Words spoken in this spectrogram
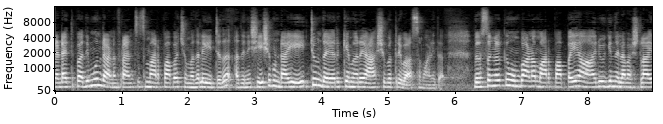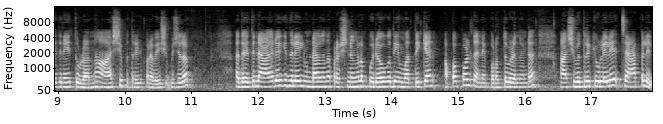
രണ്ടായിരത്തി പതിമൂന്നിലാണ് ഫ്രാൻസിസ് മാർപ്പാപ്പ ചുമതലയേറ്റത്. അതിനുശേഷമുണ്ടായ ഏറ്റവും ദൈർഘ്യമേറിയ ആശുപത്രിവാസമാണിത്. ദിവസങ്ങൾക്ക് മുമ്പാണ് മാർപ്പാപ്പയെ ആരോഗ്യനില വഷളായതിനെ തുടർന്ന് ആശുപത്രിയിൽ പ്രവേശിപ്പിച്ചത്. അദ്ദേഹത്തിന്റെ ആരോഗ്യനിലയിൽ ഉണ്ടാകുന്ന പ്രശ്നങ്ങളും പുരോഗതിയും വത്തിക്കാൻ അപ്പപ്പോൾ തന്നെ പുറത്തുവിടുന്നുണ്ട്. ആശുപത്രിക്കുള്ളിലെ ചാപ്പലിൽ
